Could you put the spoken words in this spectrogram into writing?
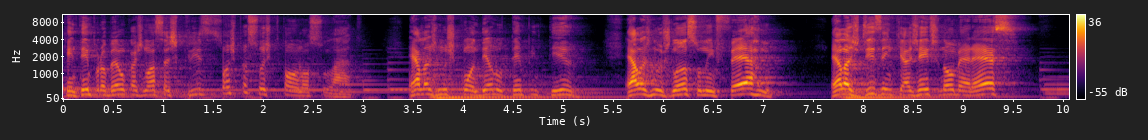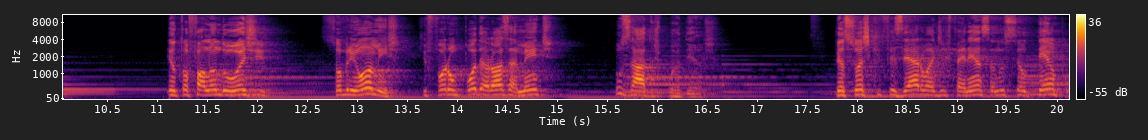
Quem tem problema com as nossas crises são as pessoas que estão ao nosso lado elas nos condenam o tempo inteiro, elas nos lançam no inferno, elas dizem que a gente não merece. Eu estou falando hoje sobre homens que foram poderosamente usados por Deus, pessoas que fizeram a diferença no seu tempo,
